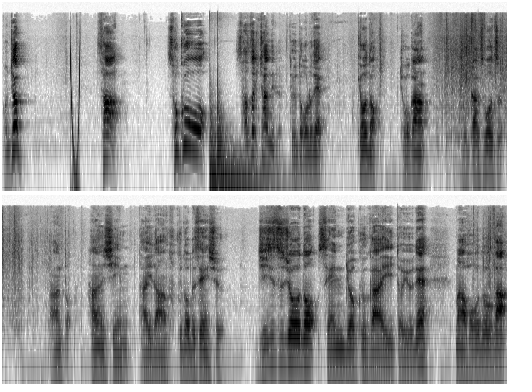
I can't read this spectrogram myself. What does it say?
こんにちは。さあ速報佐々木チャンネルというところで今日の長官日刊スポーツなんと阪神対談福留選手事実上の戦力外というねまあ報道が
